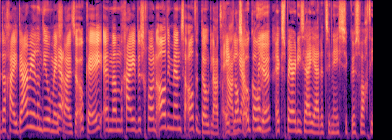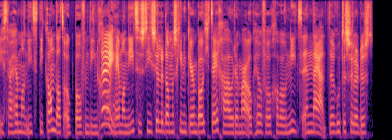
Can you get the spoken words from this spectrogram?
dan ga je daar weer een deal mee sluiten. Oké. Okay. En dan ga je dus gewoon al die mensen altijd dood laten gaan. Ik las ook al een expert die zei, ja, de Tunesische kustwacht die is daar helemaal niet. Die kan dat ook bovendien gewoon nee. helemaal niet. Dus die zullen dan misschien een keer een bootje tegenhouden, maar ook heel veel gewoon niet. En nou ja, de routes zullen dus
